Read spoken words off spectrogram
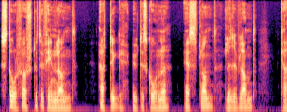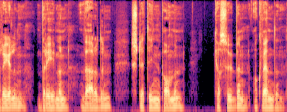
storförste till Finland, hertig ut i Skåne, Estland, Livland, Karelen, Bremen, Verden, Stettin-Pommern, Kasuben och Venden.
